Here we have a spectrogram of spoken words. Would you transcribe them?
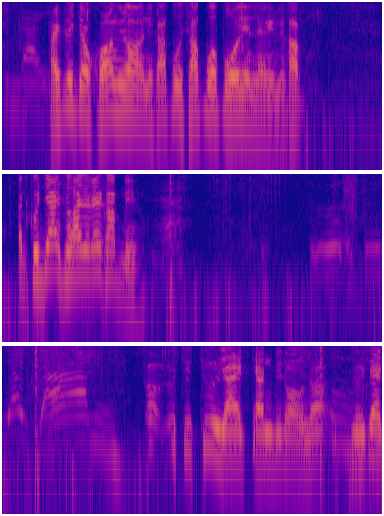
กินได้ใครคือเจ้าของพี่น้องนี่ครับผู้สาวปัวโปนี่เลยนะครับ อันคุณยายสวยจะได้ครับนี่อะซื้อซื้อย่ายจานเอ้อชื่อชื่อยายจันทร์พี่น้องเนาะชื่อยาย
